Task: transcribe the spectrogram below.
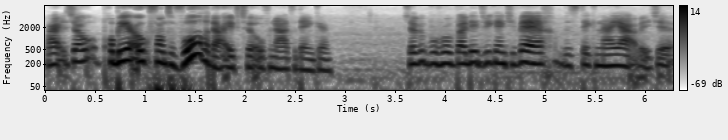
Maar zo probeer ook van tevoren daar eventueel over na te denken. Zo heb ik bijvoorbeeld bij dit weekendje weg. Dus ik, nou ja, weet je.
